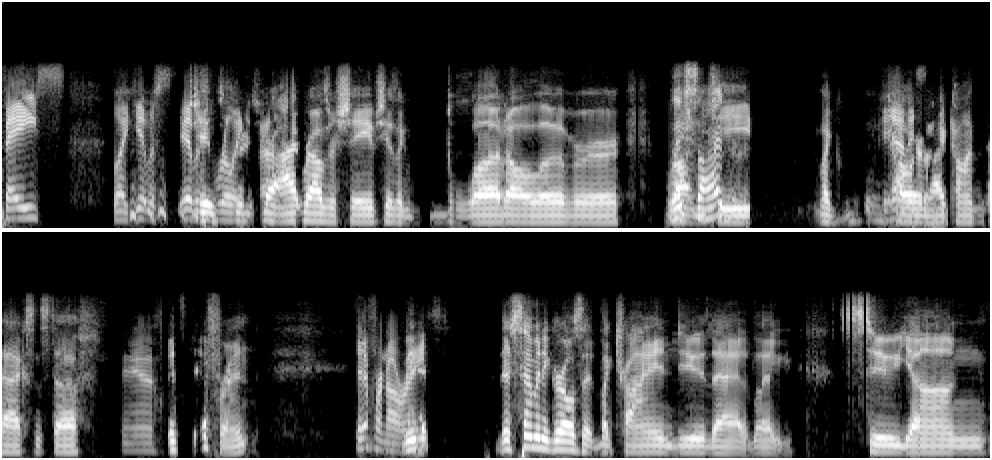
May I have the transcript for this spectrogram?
face. Like it was, it was She- really. her eyebrows are shaved. She has like blood all over. They Rotten signed her. teeth, like Yeah, colored signed eye contacts and stuff. yeah, It's different. different, I mean, there's so many girls that like try and do that like Su Yung,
